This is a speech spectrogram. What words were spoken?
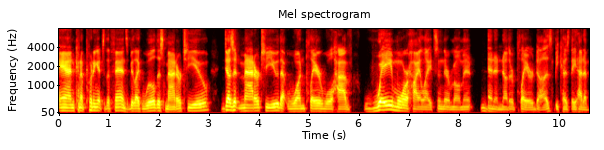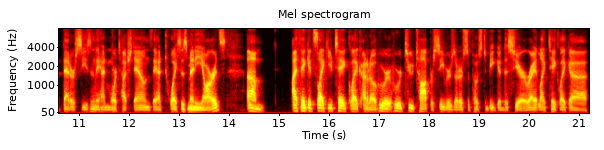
and kind of putting it to the fans, be like, will this matter to you? Does it matter to you that one player will have way more highlights in their moment than another player does because they had a better season, they had more touchdowns, they had twice as many yards. Um, I think it's like you take like I don't know who are who are two top receivers that are supposed to be good this year, right? Like take like a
